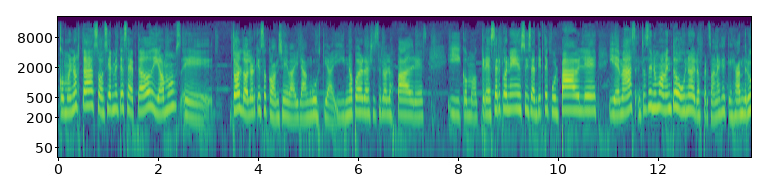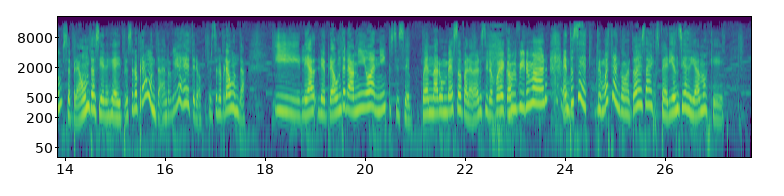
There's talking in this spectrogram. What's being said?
como no está socialmente aceptado, digamos, eh, todo el dolor que eso conlleva y la angustia y no poder dárselo a los padres y como crecer con eso y sentirte culpable y demás. Entonces en un momento uno de los personajes que es Andrew se pregunta si él es gay, pero se lo pregunta, en realidad es hetero, pero se lo pregunta. Y le, le pregunta el amigo a Nick si se pueden dar un beso para ver si lo puede confirmar. Entonces te muestran como todas esas experiencias, digamos, que,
